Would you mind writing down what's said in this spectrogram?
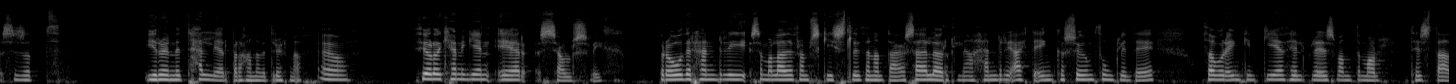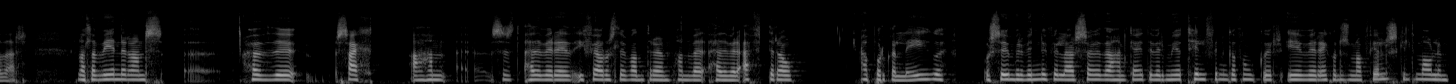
sagt, í rauninni telja er bara hann hafi druknað já, Fjórðakenningin er sjálfsvík. Bróðir Henry sem að laði fram skýslu þennan dag sagði lögreglunni að Henry ætti enga sögum þunglindi og það voru engin geðheilbreyðis vandamál til staðar. Náttúrulega vinir hans uh, höfðu sagt að hann uh, hefði verið í fjárhúslega vandröfum, hann hefði verið eftir á að borga leigu og sömur vinnufélagar sögðu að hann gæti verið mjög tilfinningaþungur yfir einhvern svona fjölskyldumálum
